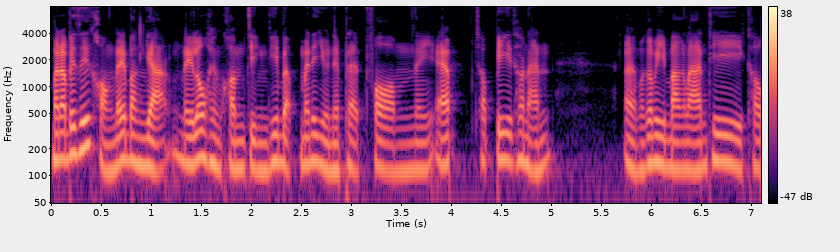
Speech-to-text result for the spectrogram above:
มันเอาไปซื้อของได้บางอย่างในโลกแห่งความจริงที่แบบไม่ได้อยู่ในแพลตฟอร์มในแอป s h o p e e เท่านั้น เออมันก็มีบางร้านที่เขา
